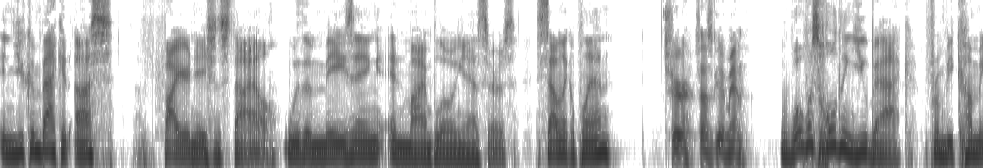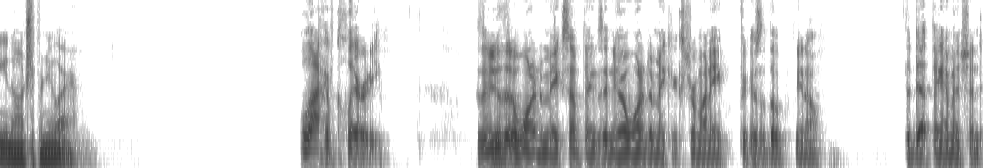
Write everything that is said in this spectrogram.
and you come back at us Fire Nation style with amazing and mind blowing answers. Sound like a plan? Sure. Sounds good, man. What was holding you back from becoming an entrepreneur? Lack of clarity. Because I knew that I wanted to make some things. I knew I wanted to make extra money because of the, you know, the debt thing I mentioned,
